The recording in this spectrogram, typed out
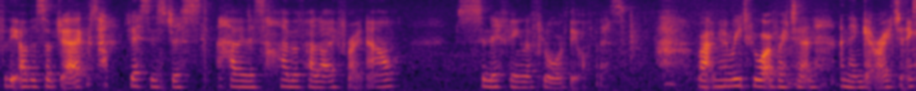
for the other subjects. Jess is just having the time of her life right now, sniffing the floor of the office. Right, I'm gonna read through what I've written and then get writing.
